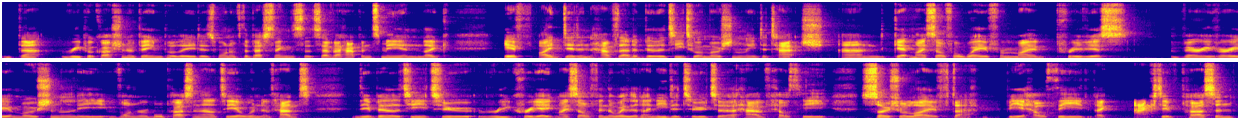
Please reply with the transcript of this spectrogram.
that repercussion of being bullied is one of the best things that's ever happened to me, and like if I didn't have that ability to emotionally detach and get myself away from my previous very very emotionally vulnerable personality. I wouldn't have had the ability to recreate myself in the way that I needed to to have healthy social life, to be a healthy like active person.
